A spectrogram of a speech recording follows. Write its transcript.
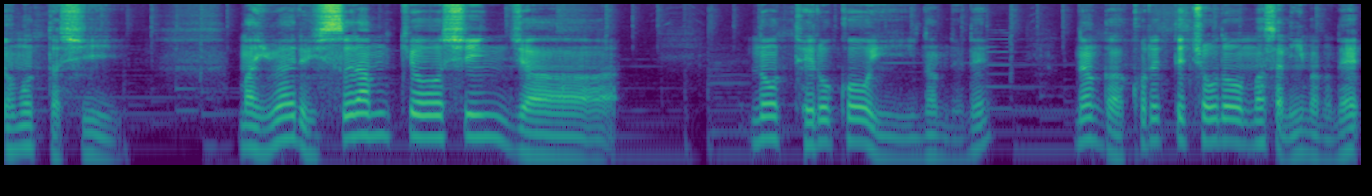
思ったし、まあ、いわゆるイスラム教信者のテロ行為なんだよね。なんかこれってちょうどまさに今のね、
